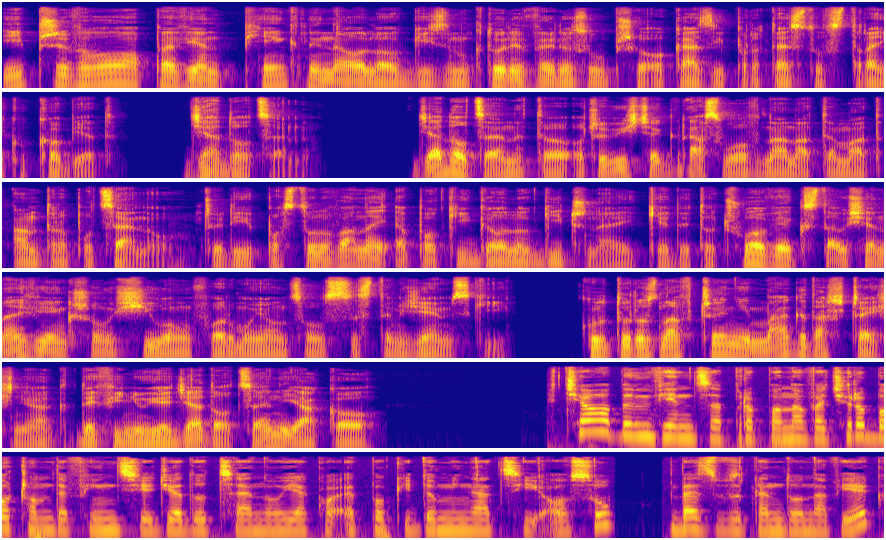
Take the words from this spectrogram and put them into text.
i przywołała pewien piękny neologizm, który wyrósł przy okazji protestów strajku kobiet dziadocen. Dziadocen to oczywiście gra słowna na temat antropocenu, czyli postulowanej epoki geologicznej, kiedy to człowiek stał się największą siłą formującą system ziemski. Kulturoznawczyni Magda Szcześniak definiuje dziadocen jako Chciałabym więc zaproponować roboczą definicję dziadocenu jako epoki dominacji osób, bez względu na wiek,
